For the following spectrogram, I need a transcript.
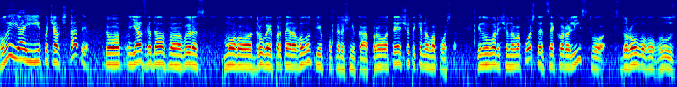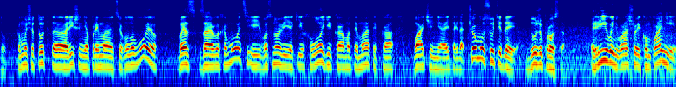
Коли я її почав читати, то я згадав е, вираз мого друга і партнера Володі Поперешнюка про те, що таке нова пошта. Він говорить, що нова пошта це королівство здорового глузду, тому що тут е, рішення приймаються головою без зайвих емоцій, в основі яких логіка, математика, бачення і так далі. В чому суть ідеї? Дуже просто. Рівень вашої компанії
